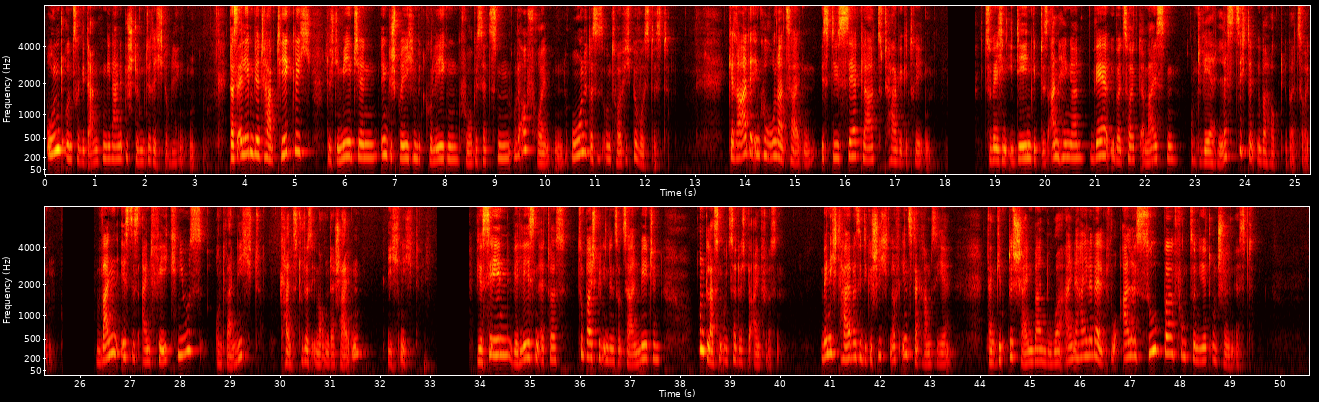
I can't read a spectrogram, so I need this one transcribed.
und unsere Gedanken in eine bestimmte Richtung lenken. Das erleben wir tagtäglich durch die Medien, in Gesprächen mit Kollegen, Vorgesetzten oder auch Freunden, ohne dass es uns häufig bewusst ist. Gerade in Corona-Zeiten ist dies sehr klar zutage getreten. Zu welchen Ideen gibt es Anhänger? Wer überzeugt am meisten? Und wer lässt sich denn überhaupt überzeugen? Wann ist es ein Fake News und wann nicht? Kannst du das immer unterscheiden? Ich nicht. Wir sehen, wir lesen etwas, zum Beispiel in den sozialen Medien, und lassen uns dadurch beeinflussen. Wenn ich teilweise die Geschichten auf Instagram sehe, dann gibt es scheinbar nur eine heile Welt, wo alles super funktioniert und schön ist.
